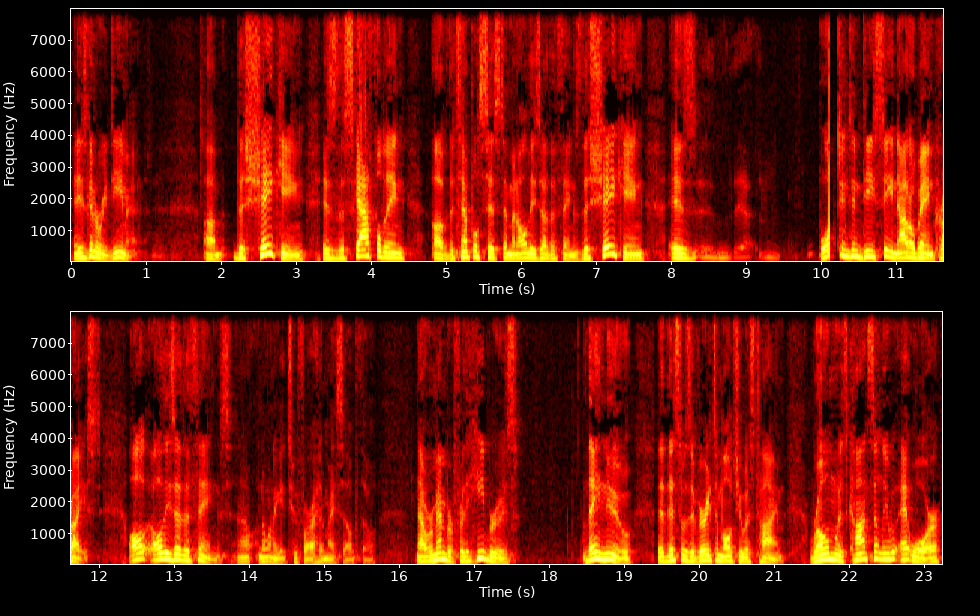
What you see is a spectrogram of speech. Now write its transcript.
and He's going to redeem it. Um, the shaking is the scaffolding of the temple system and all these other things. The shaking is Washington, D.C. not obeying Christ. All, all these other things. I don't, I don't want to get too far ahead of myself, though. Now, remember, for the Hebrews, they knew that this was a very tumultuous time. Rome was constantly at war.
